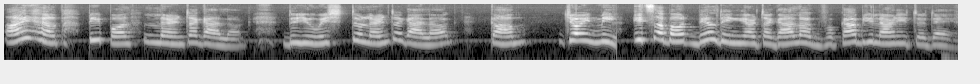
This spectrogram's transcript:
I help people learn Tagalog. Do you wish to learn Tagalog? Come, join me. It's about building your Tagalog vocabulary today.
